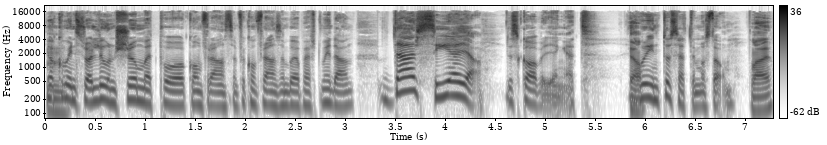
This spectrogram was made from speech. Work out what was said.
Jag Mm. kommer in i det stora lunchrummet på konferensen, för konferensen börjar på eftermiddagen. Där ser jag det skaver-gänget. Jag Ja. går inte och sätter mig hos dem. Nej.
